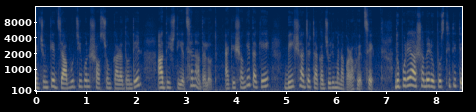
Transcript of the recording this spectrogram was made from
একজনকে যাবজ্জীবন সশ্রম কারাদণ্ডের আদেশ দিয়েছেন আদালত। একই সঙ্গে তাকে বিশ হাজার টাকা জরিমানা করা হয়েছে। দুপুরে আসামের উপস্থিতিতে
